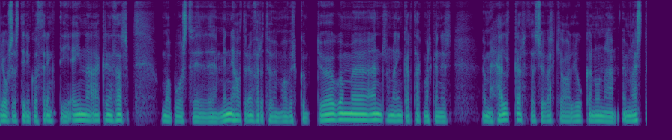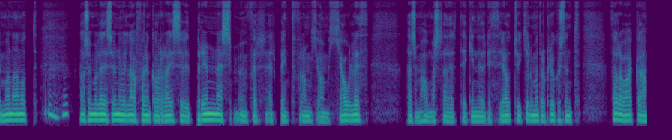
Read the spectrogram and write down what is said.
ljósastýring og þrengt í eina akriðin þar og maður búast við minniháttur umferðartöfum á virkum dögum en svona yngar takmarkanir um helgar þessu verkja á að ljúka núna um næstu mánuðamót. Mm Það sumulegðis unni við lagfæring á ræsi við Brimnes, umferð er beint fram hjá um hjálið, það sem hámastæð er tekið niður í 30 km klukkustund, þar á aka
